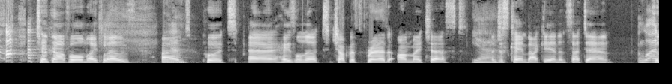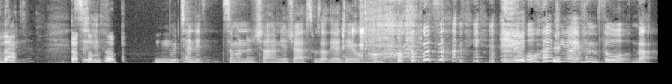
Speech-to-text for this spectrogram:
took off all my clothes. And put uh, hazelnut chocolate spread on my chest, Yeah. and just came back in and sat down. What, So that that So sums up pretended someone had shot on your chest. Was that the idea or not? Was that the- or had you not even thought that?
